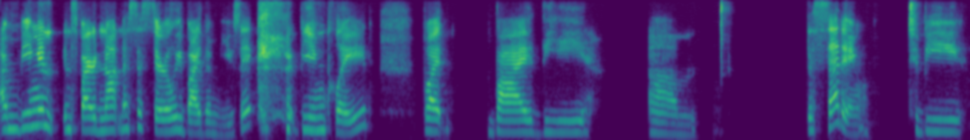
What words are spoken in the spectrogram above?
i'm being in, inspired not necessarily by the music being played but by the um the setting to be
